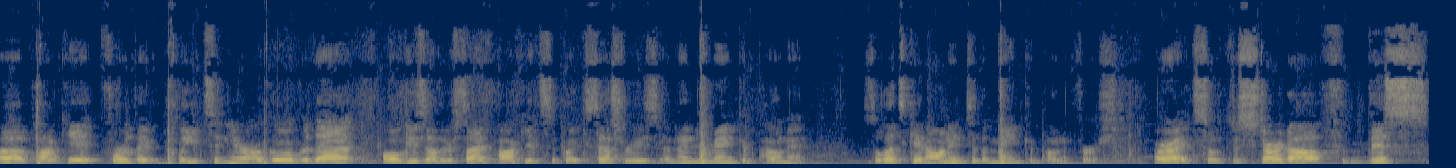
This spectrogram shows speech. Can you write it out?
uh, pocket for the cleats in here. I'll go over that. All these other side pockets to put accessories, and then your main component. So let's get on into the main component first. All right, so to start off, this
